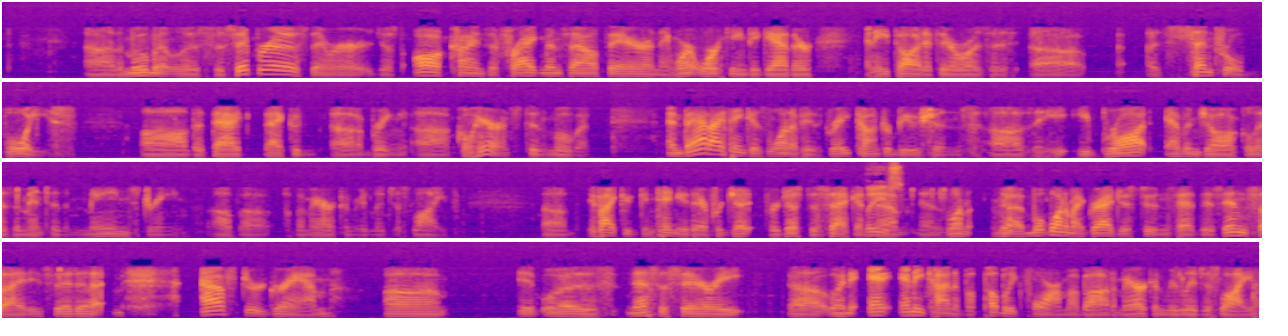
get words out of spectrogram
Uh, the movement was vociferous. There were just all kinds of fragments out there, and they weren't working together. And he thought if there was a, uh, a central voice, uh, that that that could uh, bring uh, coherence to the movement. And that I think is one of his great contributions. Uh, he, he brought evangelicalism into the mainstream of uh, of American religious life. Uh, if I could continue there for ju- for just a second, Please. Um, as one uh, one of my graduate students had this insight. He said uh, after Graham, um, it was necessary uh, a- any kind of a public forum about American religious life.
